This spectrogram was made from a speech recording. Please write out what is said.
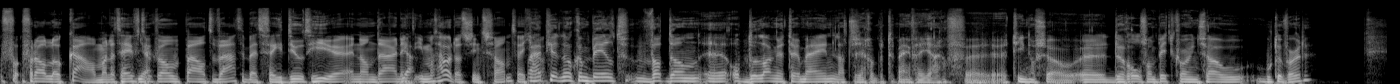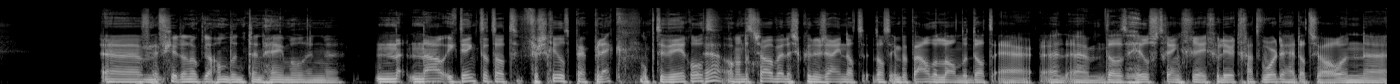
vooral lokaal. Maar dat heeft natuurlijk wel een bepaald waterbed. Je duwt hier en dan daar denkt iemand: oh, dat is interessant. Weet maar je heb je dan ook een beeld wat dan uh, op de lange termijn, laten we zeggen op de termijn van een jaar of tien of zo, de rol van Bitcoin zou moeten worden? Um, of heb je dan ook de handen ten hemel en. Nou, ik denk dat dat verschilt per plek op de wereld. Want het zou wel eens kunnen zijn dat, dat in bepaalde landen dat, er, uh, dat het heel streng gereguleerd gaat worden. Hè. Dat is wel een, uh,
